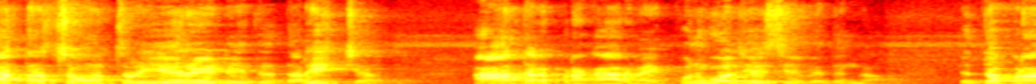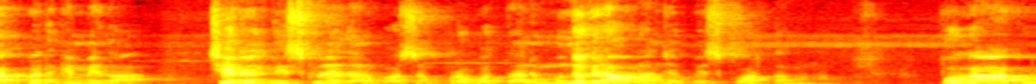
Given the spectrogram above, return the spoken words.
గత సంవత్సరం ఏ రేట్ అయితే ధర ఇచ్చారు ఆ ధర ప్రకారమే కొనుగోలు చేసే విధంగా యుద్ధ ప్రాతిపదిక మీద చర్యలు తీసుకునే దానికోసం ప్రభుత్వాన్ని ముందుకు రావాలని చెప్పేసి కోరుతా ఉన్నాం. పొగాకు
